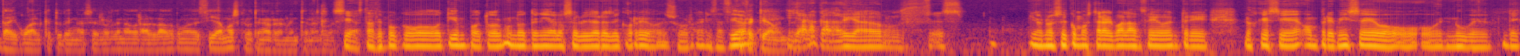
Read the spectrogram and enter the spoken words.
da igual que tú tengas el ordenador al lado, como decíamos, que lo tengas realmente en la nube. Sí, hasta hace poco tiempo todo el mundo tenía los servidores de correo en su organización. Efectivamente. Y ahora cada día pues, es... Yo no sé cómo estará el balanceo entre los que se on-premise o, o en nube. De,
